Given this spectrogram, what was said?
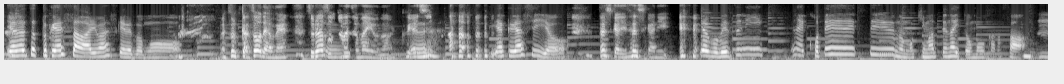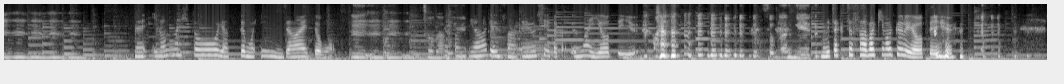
ゃ いや、ちょっと悔しさはありますけれども、そっかそうだよね。それはそうからじゃないよな。悔しいな。うん。いや、悔しいよ。確かに確かに。でも別に、ね、固定っていうのも決まってないと思うからさ。う、んうんうんうんね、いろんな人をやってもいいんじゃないって思う。うんうんうんうん。うんそうだね。山源さん MC とかうまいよっていう。そうだね。めちゃくちゃさばきまくるよっていう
